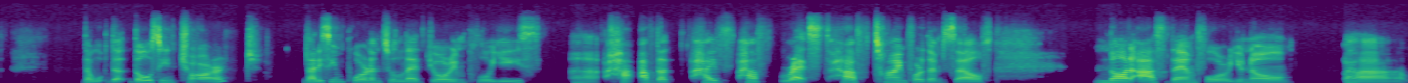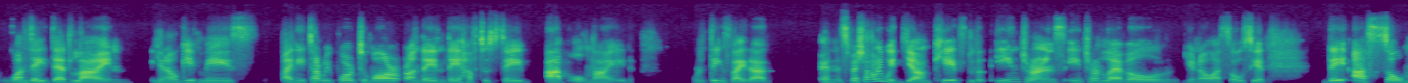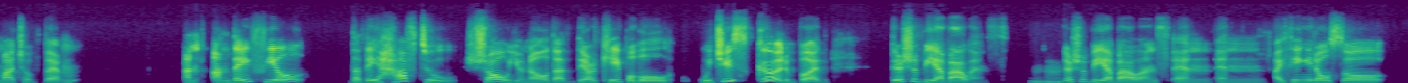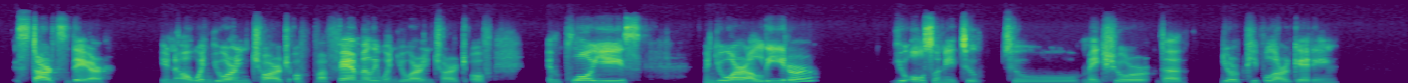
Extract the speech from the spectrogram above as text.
the, the those in charge that is important to let your employees uh, have that have have rest have time for themselves not ask them for you know uh, one day deadline you know give me i need a report tomorrow and then they have to stay up all night or things like that. And especially with young kids interns intern level you know associate they ask so much of them and and they feel that they have to show you know that they're capable which is good but there should be a balance. Mm-hmm. there should be a balance and and i think it also starts there you know when you are in charge of a family when you are in charge of employees when you are a leader you also need to to make sure that your people are getting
